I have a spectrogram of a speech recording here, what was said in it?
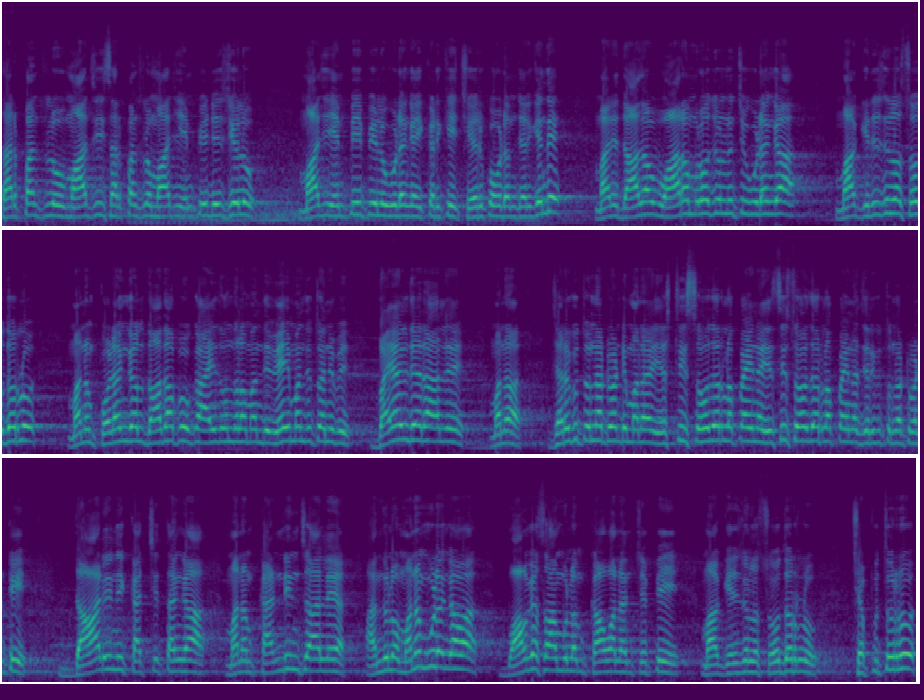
సర్పంచ్లు మాజీ సర్పంచ్లు మాజీ ఎంపీడీసీలు మాజీ ఎంపీపీలు కూడా ఇక్కడికి చేరుకోవడం జరిగింది. మరి దాదాపు వారం రోజుల నుంచి కూడా మా గిరిజనుల సోదరులు మనం కొడంగల్ దాదాపు ఒక ఐదు వందల మంది వెయ్యి మందితో బయలుదేరాలి. మన జరుగుతున్నటువంటి మన ఎస్టీ సోదరులపైన ఎస్సీ సోదరులపైన జరుగుతున్నటువంటి దాడిని ఖచ్చితంగా మనం ఖండించాలి. అందులో మనం కూడా భాగస్వాములం కావాలని చెప్పి మా గిరిజనుల సోదరులు చెప్తుర్రు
